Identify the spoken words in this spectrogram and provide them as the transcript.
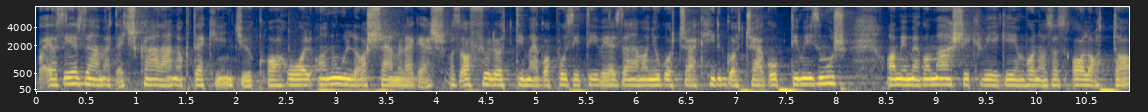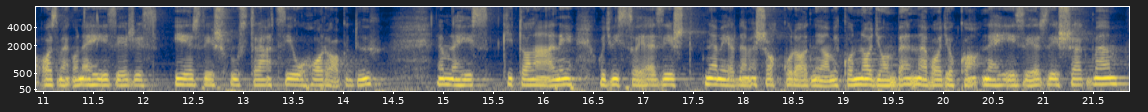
az érzelmet egy skálának tekintjük, ahol a nulla semleges, az a fölötti meg a pozitív érzelem, a nyugodtság, higgadtság, optimizmus, ami meg a másik végén van, az az alatta, az meg a nehéz érzés, érzés frusztráció, harag, düh. Nem nehéz kitalálni, hogy visszajelzést nem érdemes akkor adni, amikor nagyon benne vagyok a nehéz érzésekben.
